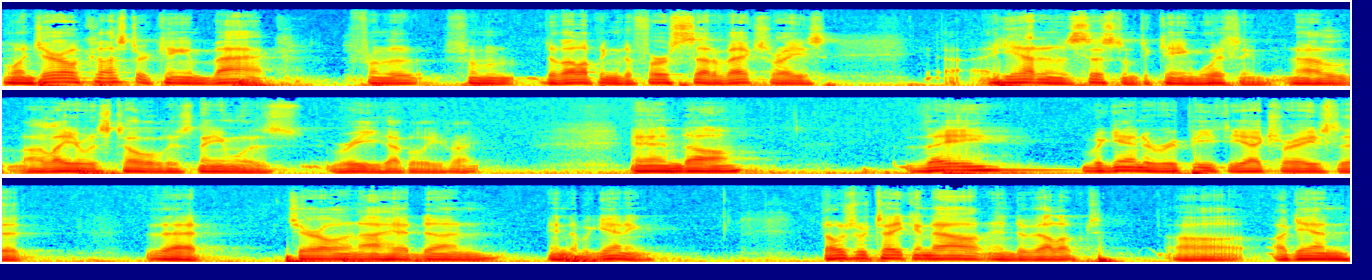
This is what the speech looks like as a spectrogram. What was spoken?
when Jerrol Custer came back from the from developing the first set of X-rays, uh, he had an assistant that came with him. I later was told his name was Reed, I believe, right? And uh, they began to repeat the X-rays that that Jerrol and I had done in the beginning. Those were taken out and developed. Uh, again,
